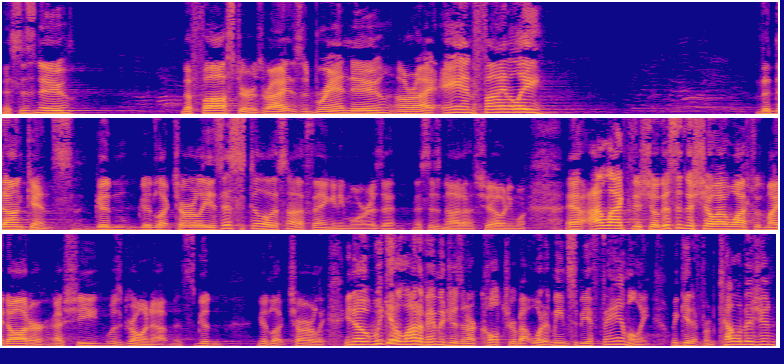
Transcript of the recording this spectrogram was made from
This is new. The Fosters, right? This is brand new. All right. And finally, the Duncans. Good, good luck, Charlie. Is this still? It's not a thing anymore, is it? This is not a show anymore. I like this show. This is the show I watched with my daughter as she was growing up. It's good. Good luck, Charlie. You know, we get a lot of images in our culture about what it means to be a family. We get it from television,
